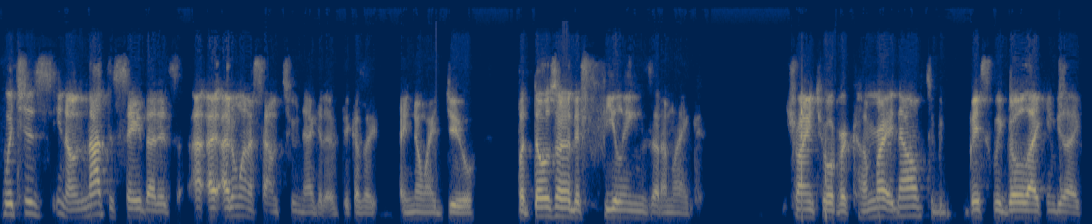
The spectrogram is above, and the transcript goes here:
Which is, you know, not to say that it's. I, I don't want to sound too negative because I I know I do, but those are the feelings that I'm like trying to overcome right now to basically go like and be like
